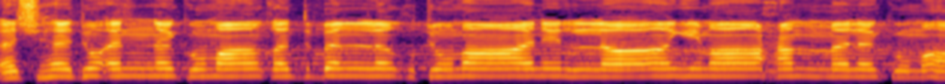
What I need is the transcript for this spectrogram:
أشهد أنكما قد بلغتما عن الله ما حملكما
